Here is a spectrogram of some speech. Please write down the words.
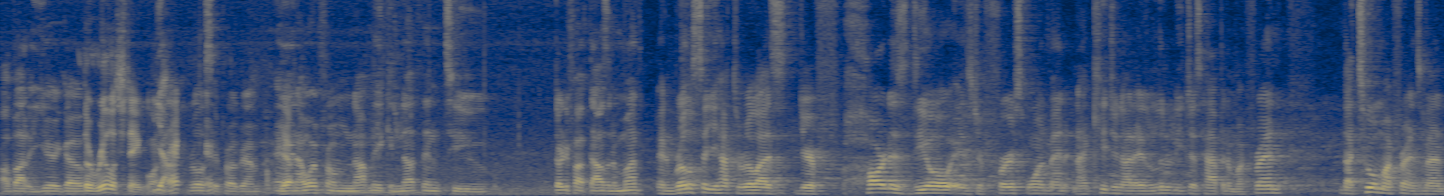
about a year ago. The real estate one, yeah, right? real estate program. And Yep. I went from not making nothing to 35,000 a month. In real estate, you have to realize your hardest deal is your first one, man. And I kid you not, it literally just happened to my friend. that two of my friends, man.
